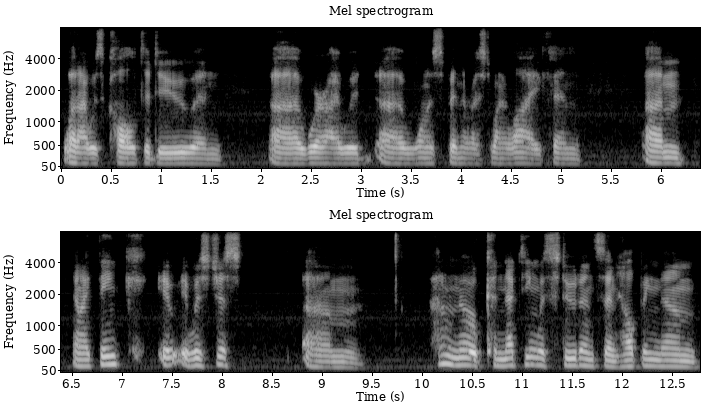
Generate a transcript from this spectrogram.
what I was called to do and uh, where I would uh, want to spend the rest of my life. And um, and I think it, it was just um, I don't know connecting with students and helping them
